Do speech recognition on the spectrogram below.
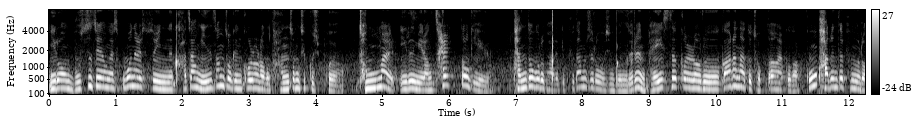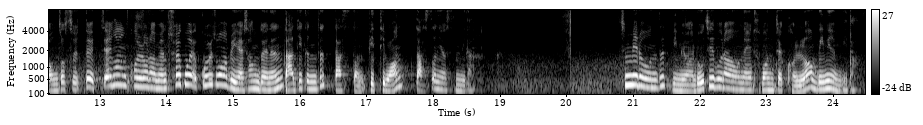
이런 무스 제형에서 뽑아낼 수 있는 가장 인상적인 컬러라고 단정 짓고 싶어요. 정말 이름이랑 찰떡이에요. 단독으로 바르기 부담스러우신 분들은 베이스 컬러로 깔아놔도 적당할 것 같고 다른 제품을 얹었을 때 쨍한 컬러라면 최고의 꿀조합이 예상되는 낯익은 듯 낯선 비티원 낯선이었습니다. 친미로운 듯 미묘한 로지 브라운의 두 번째 컬러 미미입니다.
